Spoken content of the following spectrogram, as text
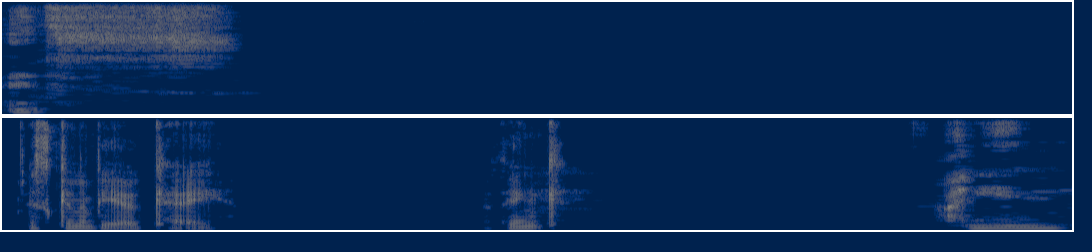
It's it's gonna be okay. I think. I mean,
